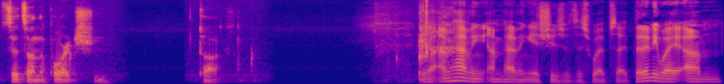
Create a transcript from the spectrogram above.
sits on the porch and talks. Yeah, I'm having I'm having issues with this website. But anyway, um,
